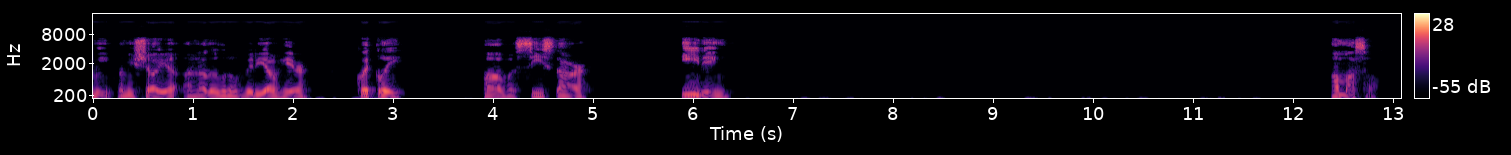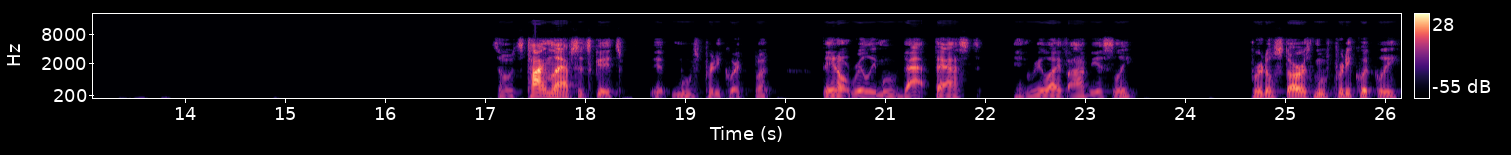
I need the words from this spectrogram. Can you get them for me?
me let me show you another little video here quickly of a sea star eating a mussel. So it's time lapse. It's it's it moves pretty quick, but they don't really move that fast in real life, obviously. Brittle stars move pretty quickly,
